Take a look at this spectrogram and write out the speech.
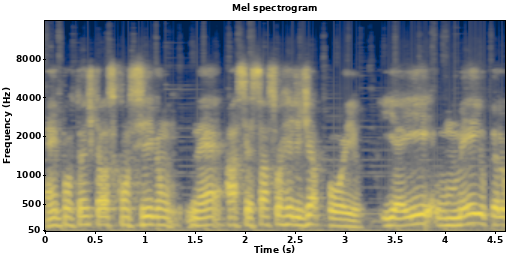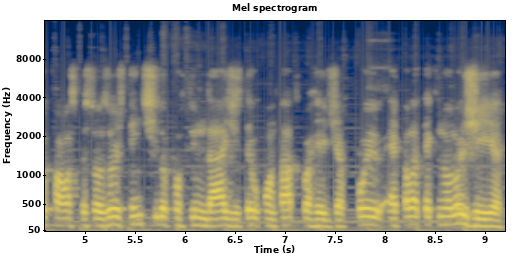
é importante que elas consigam né, acessar sua rede de apoio. E aí, o meio pelo qual as pessoas hoje têm tido a oportunidade de ter o contato com a rede de apoio é pela tecnologia.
